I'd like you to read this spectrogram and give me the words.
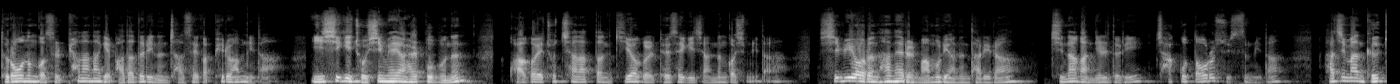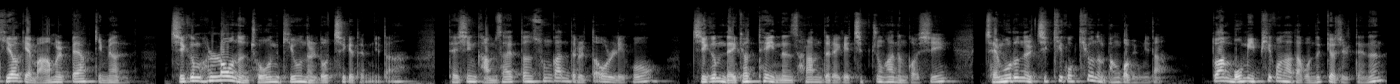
들어오는 것을 편안하게 받아들이는 자세가 필요합니다. 이 시기 조심해야 할 부분은 과거에 좋지 않았던 기억을 되새기지 않는 것입니다. 12월은 한 해를 마무리하는 달이라 지나간 일들이 자꾸 떠오를 수 있습니다. 하지만 그 기억에 마음을 빼앗기면 지금 흘러오는 좋은 기운을 놓치게 됩니다. 대신 감사했던 순간들을 떠올리고 지금 내 곁에 있는 사람들에게 집중하는 것이 재물운을 지키고 키우는 방법입니다. 또한 몸이 피곤하다고 느껴질 때는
